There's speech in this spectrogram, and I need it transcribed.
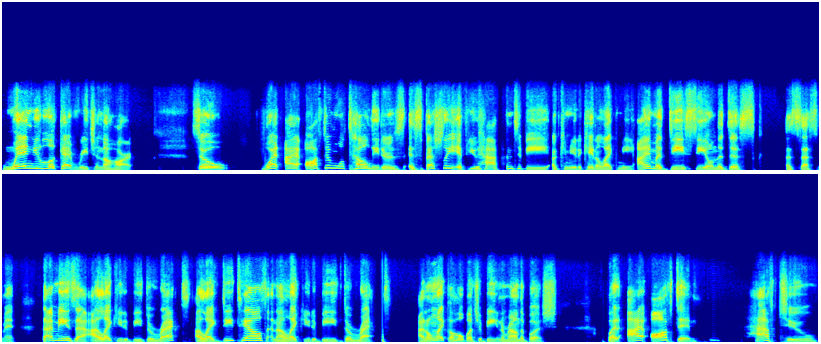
when you look at reaching the heart. So, what I often will tell leaders, especially if you happen to be a communicator like me, I am a DC on the DISC assessment. That means that I like you to be direct, I like details, and I like you to be direct. I don't like a whole bunch of beating around the bush. But I often have to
